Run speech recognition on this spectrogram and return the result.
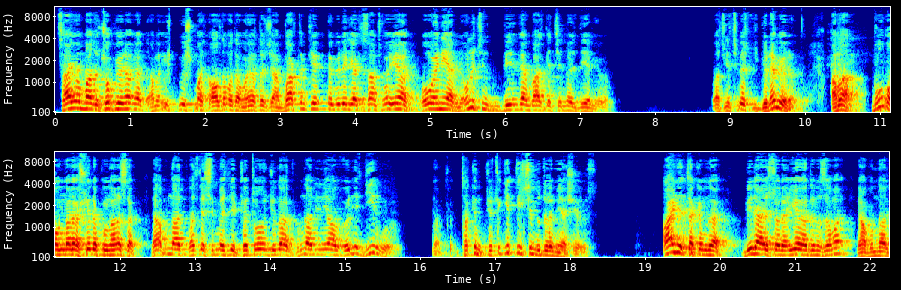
Simon bazı çok iyi oynadı ama üç, üç maç aldım adam oynatacağım. Baktım ki öbürü geldi Santifor oynadı. O oynayabilir. Onun için birinden vazgeçilmez diyemiyorum. Vazgeçilmez göremiyorum. Ama bu onlara şöyle kullanırsak ya bunlar vazgeçilmez değil. Kötü oyuncular. Bunlar iyi al. Öyle değil bu. Ya, takım kötü gittiği için bu durumu yaşıyoruz. Aynı takımda bir ay sonra iyi oynadığınız zaman ya bunlar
